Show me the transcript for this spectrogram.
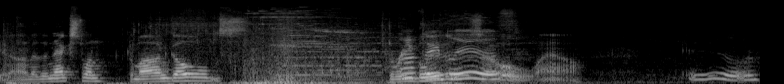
Get on to the next one. Come on, golds. Three Oh, blues. three blues. Oh, wow. ooh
